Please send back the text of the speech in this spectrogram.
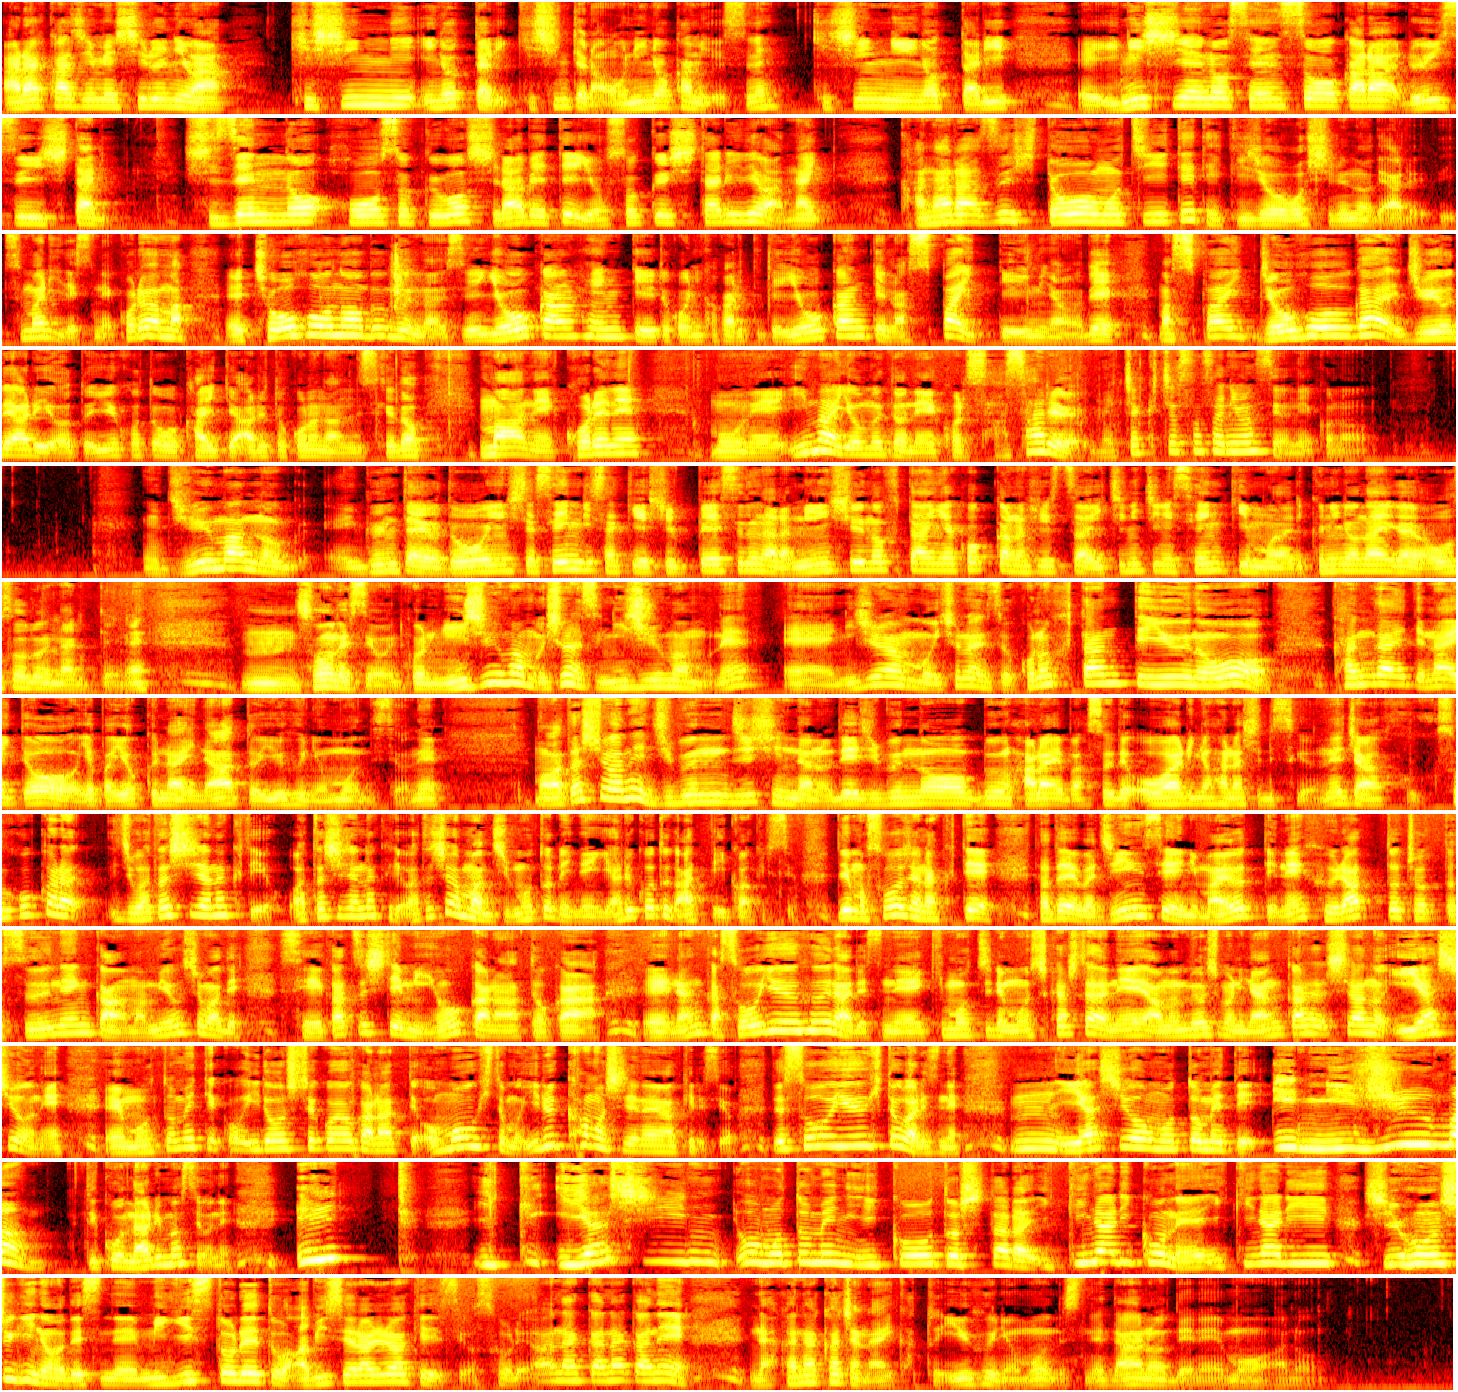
あらかじめ知るには、鬼神に祈ったり、鬼神っていうのは鬼の神ですね。鬼神に祈ったり、えー、古の戦争から類推したり、自然の法則を調べて予測したりではない。必ず人を用いて敵情を知るのである。つまりですね、これはまあ、え情報の部分なんですね。洋館編っていうところに書かれてて、洋館っていうのはスパイっていう意味なので、まあ、スパイ、情報が重要であるよということを書いてあるところなんですけど、まあね、これね、もうね、今読むとね、これ刺さる。めちゃくちゃ刺さりますよね、この。ね、10万の軍隊を動員して戦利先へ出兵するなら民衆の負担や国家の支出は1日に1000金もなり、国の内外は大騒動になるっていうね。うん、そうですよ。これ20万も一緒なんですよ。20万もね。えー、20万も一緒なんですよ。この負担っていうのを考えてないと、やっぱ良くないなというふうに思うんですよね。まあ私はね、自分自身なので自分の分払えばそれで終わりの話ですけどね。じゃあ、そこから、私じゃなくてよ。私じゃなくて、私はまあ地元でね、やることがあっていくわけですよ。でもそうじゃなくて、例えば人生に迷ってね、ふらっとちょっと数年間、まあ三好まで生活してみようかなとか、えー、なんかそういう風なですね、気持ちでもしかしたらね、奄美大島に何かしらの癒しをね、えー、求めてこう移動してこようかなって思う人もいるかもしれないわけですよ。で、そういう人がですね、うん、癒しを求めて、え、20万ってこうなりますよね。えっていき、癒しを求めに行こうとしたらいきなりこうね、いきなり資本主義のですね、右ストレートを浴びせられるわけですよ。それはなかなかね、なかなかじゃないかというふうに思うんですね。なのでね、もうあの、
